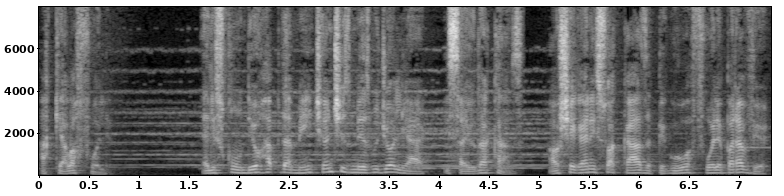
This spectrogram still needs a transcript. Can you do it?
aquela folha. Ela escondeu rapidamente antes mesmo de olhar e saiu da casa. Ao chegar em sua casa, pegou a folha para ver,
